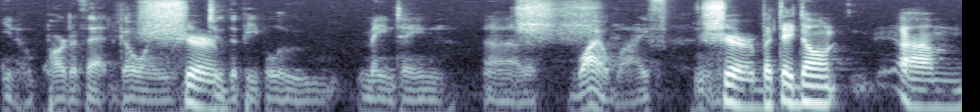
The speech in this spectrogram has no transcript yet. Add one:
you know part of that going sure. to the people who maintain uh, wildlife. Sure, but they don't um,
